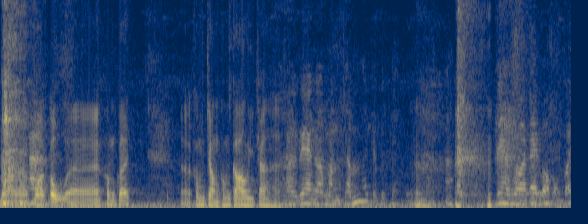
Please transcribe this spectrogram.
ba ba cụ à, không có à, không chồng không con gì trơn hả? À, ra ở mằng chấm hết rồi biết chưa à, ra qua đây bà cũng có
